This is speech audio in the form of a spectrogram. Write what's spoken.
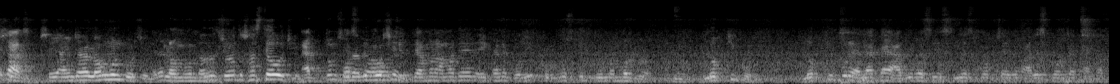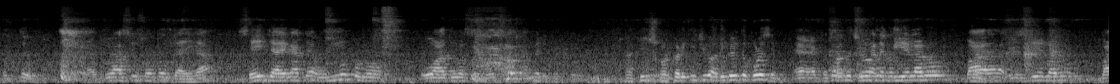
এটা আছে। সেই আইন যারা লঙ্ঘন করছে। এটা লঙ্ঘন তাদের। চূড়ান্ত শাস্তি হওয়া উচিত। একদম শাস্তি হওয়া করছেন? উচিত। যেমন আমাদের এখানে বলি পূর্বস্থিত দু নম্বর ব্লক লক্ষ্মীপুর। লক্ষ্মীপুর এলাকায় আদিবাসী সিএস পর্চা এবং আরএস পর্চা থাকা সত্ত্বেও চুরাশি শতক জায়গা। সেই জায়গাতে অন্য কোনো ও আদিবাসী পর্চার নামে রেকর্ড করে কিছু সরকারি কিছু আধিকারিক তো করেছেন? সেখানে বিএলআরও বা এসডিএলআরও বা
